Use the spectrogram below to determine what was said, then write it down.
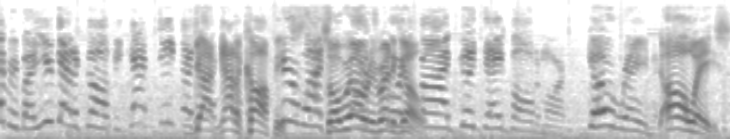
everybody. You got a coffee. Captain Dee-Fense. Got got a coffee. You're watching So we're already ready to go. 45. Good day, Baltimore. Go Ravens. Always.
